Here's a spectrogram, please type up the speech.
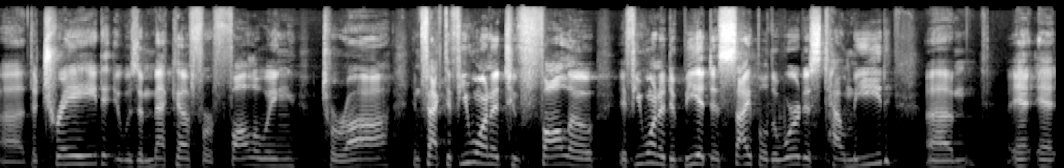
uh, the trade. It was a mecca for following torah. In fact if you wanted to follow if you wanted to be a disciple the word is talmid um, and,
